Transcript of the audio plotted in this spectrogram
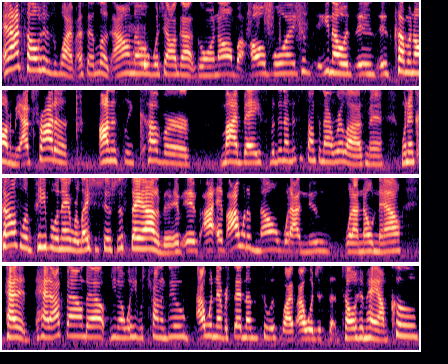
and I told his wife, I said, "Look, I don't know what y'all got going on, but oh boy, because you know it's, it's it's coming on to me. I try to honestly cover my base, but then this is something I realized, man. When it comes with people in their relationships, just stay out of it. If if I if I would have known what I knew what I know now. Had had I found out, you know, what he was trying to do, I would never said nothing to his wife. I would just told him, "Hey, I'm cool,"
